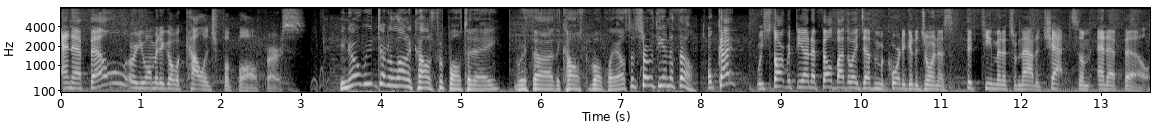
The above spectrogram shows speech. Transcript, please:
NFL or you want me to go with college football first? You know, we've done a lot of college football today with uh, the college football playoffs. Let's start with the NFL. Okay. We start with the NFL. By the way, Devin McCourty going to join us 15 minutes from now to chat some NFL.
